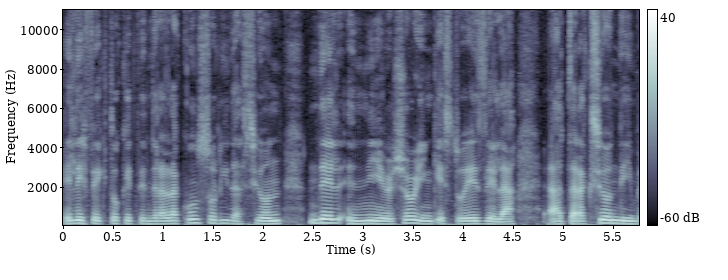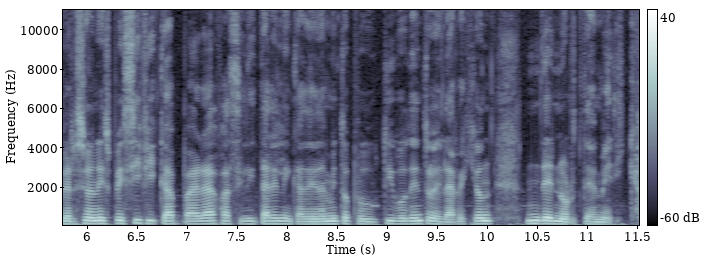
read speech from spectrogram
el efecto que tendrá la consolidación del nearshoring, esto es de la atracción de inversiones específica para facilitar el encadenamiento productivo dentro de la región de Norteamérica.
